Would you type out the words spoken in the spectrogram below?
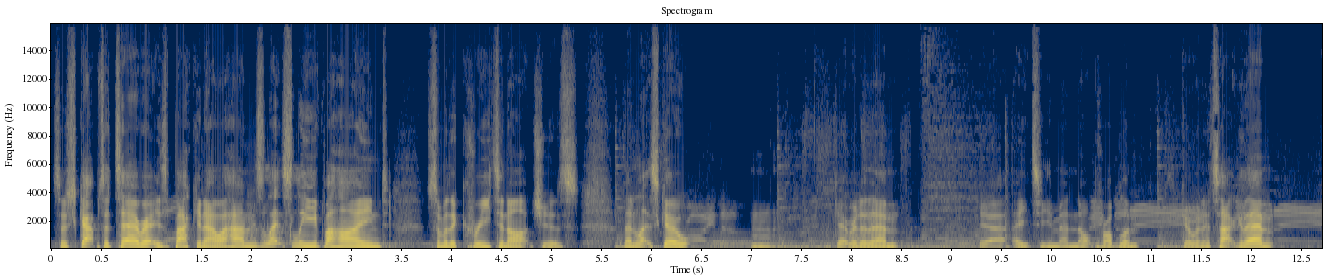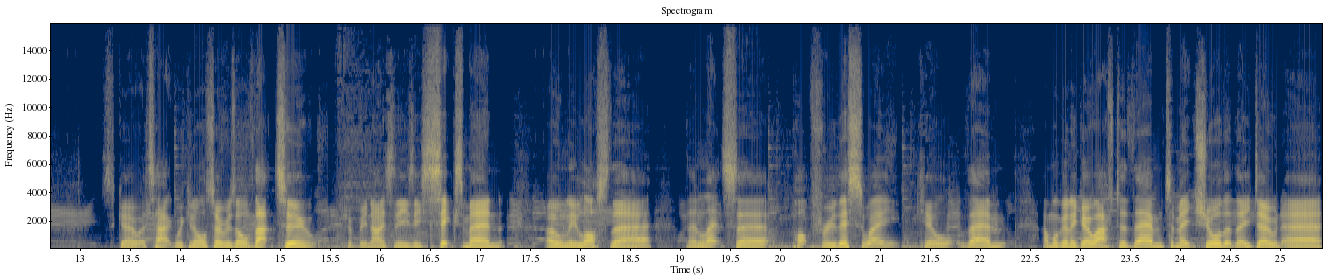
So Scapta Terra is back in our hands. Let's leave behind some of the Cretan archers. Then let's go... Hmm, get rid of them. Yeah, 18 men, not a problem. Go and attack them. Let's go attack. We can also resolve that too. Should be nice and easy. Six men only lost there. Then let's uh, pop through this way, kill them, and we're going to go after them to make sure that they don't uh,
